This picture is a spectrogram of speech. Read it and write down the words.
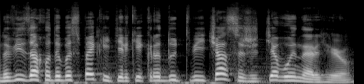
Нові заходи безпеки тільки крадуть твій час і життєву енергію.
